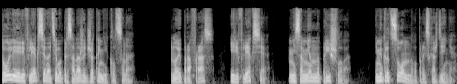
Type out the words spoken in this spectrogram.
то ли рефлексия на тему персонажей Джека Николсона. Но и парафраз, и рефлексия, несомненно, пришлого, иммиграционного происхождения.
